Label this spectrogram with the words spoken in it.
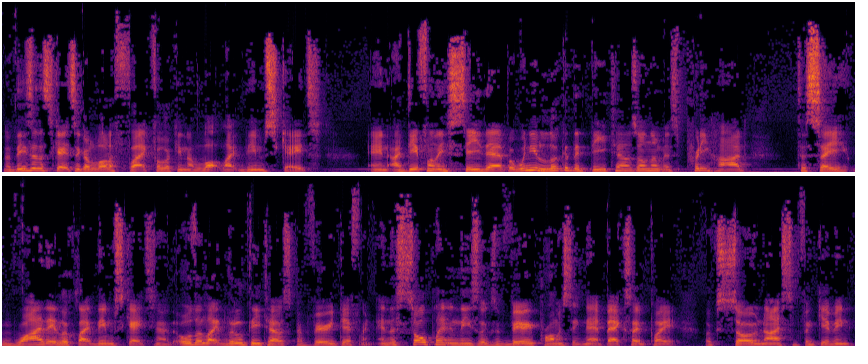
Now these are the skates that got a lot of flack for looking a lot like them skates, and I definitely see that, but when you look at the details on them, it's pretty hard to say why they look like them skates. You know, all the like little details are very different. And the sole plate in these looks very promising. That backside plate looks so nice and forgiving.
